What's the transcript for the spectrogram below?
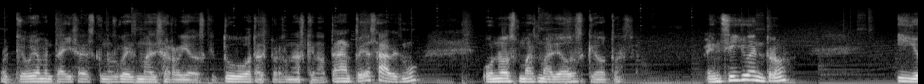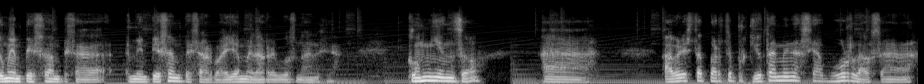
Porque obviamente ahí sabes que unos güeyes más desarrollados que tú, otras personas que no tanto, ya sabes, ¿no? Unos más maleados que otros. En sí yo entro y yo me empiezo a empezar, me empiezo a empezar, váyame la rebusnancia. Comienzo a, a ver esta parte porque yo también hacía burla, o sea,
